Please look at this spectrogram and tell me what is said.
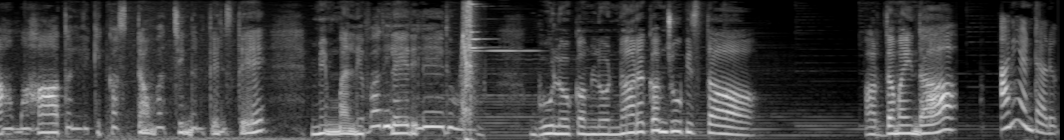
ఆ మహాతల్లికి కష్టం వచ్చిందని తెలిస్తే మిమ్మల్ని వదిలేది లేదు. భూలోకంలో నరకం చూపిస్తా. అర్థమైందా? అని అంటాడు.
